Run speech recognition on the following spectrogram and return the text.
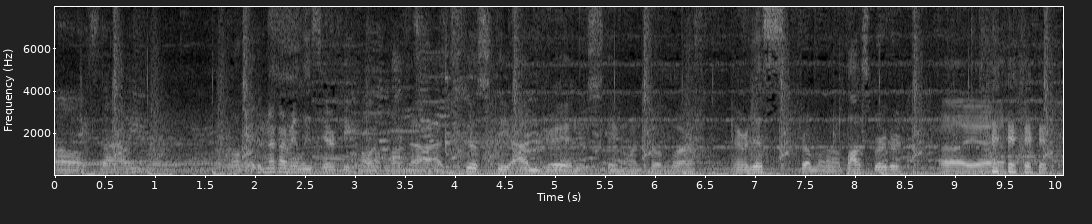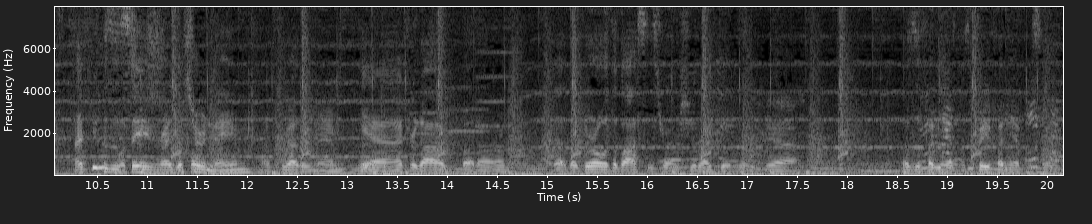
Oh, it's not out yet? Okay, they're not gonna release everything all at once. No, it's just the Andre and the Sting one so far. Remember this from uh, Bob's Burger? Oh yeah. I think it's the what's same, his- right? The What's her name? I forgot her name. but- Yeah, I forgot, but um, the, the girl with the glasses, right? She liked it, right? Yeah. That was a funny episode, pretty funny episode.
